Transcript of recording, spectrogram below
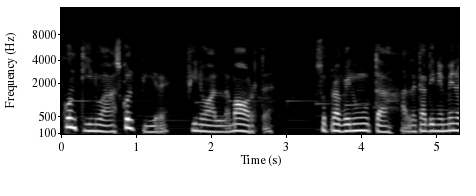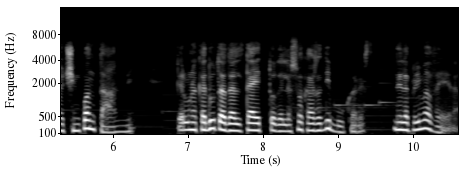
continua a scolpire fino alla morte, sopravvenuta all'età di nemmeno 50 anni per una caduta dal tetto della sua casa di Bucarest nella primavera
